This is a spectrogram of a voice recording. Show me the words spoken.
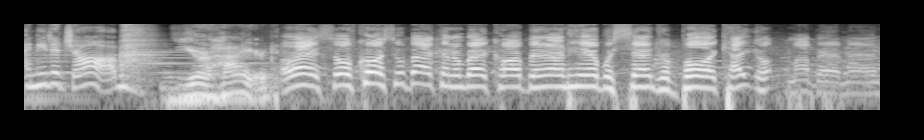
I need a job. You're hired. All right, so of course we're back on the red carpet. and I'm here with Sandra Bullock. Ca- oh, my bad, man.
